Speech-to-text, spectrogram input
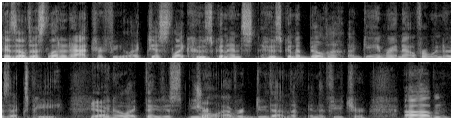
because they'll just let it atrophy. Like just like who's gonna who's gonna build a, a game right now for Windows XP? Yeah. you know, like they just you Sure. won't ever do that in the in the future. Um,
